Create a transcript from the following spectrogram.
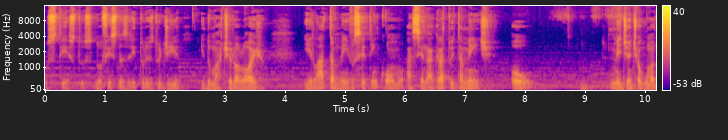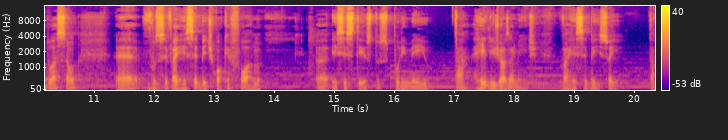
os textos do ofício das leituras do dia e do martirológio. E lá também você tem como assinar gratuitamente ou mediante alguma doação, é, você vai receber de qualquer forma uh, esses textos por e-mail tá? Religiosamente vai receber isso aí, tá?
